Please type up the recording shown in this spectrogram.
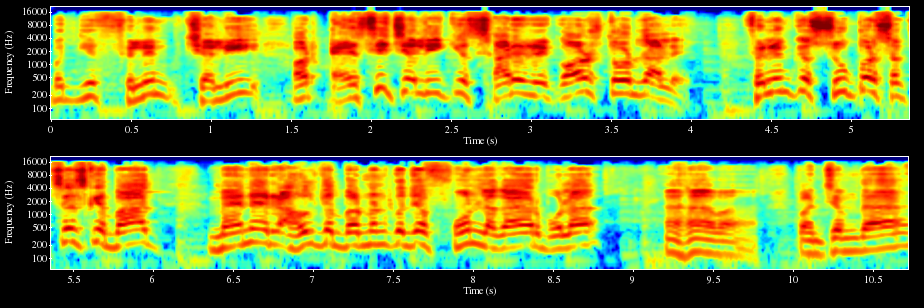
बट ये फ़िल्म चली और ऐसी चली कि सारे रिकॉर्ड्स तोड़ डाले। फ़िल्म के सुपर सक्सेस के बाद मैंने राहुल देव बर्मन को जब फ़ोन लगाया और बोला हाँ वाह पंचम दा,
